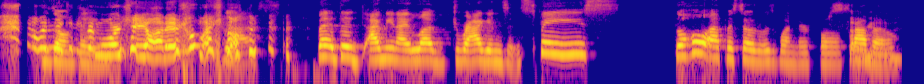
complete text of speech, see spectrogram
that would make it even more chaotic. Oh my god. yes. But the I mean, I love dragons in space. The whole episode was wonderful. So Bravo. good.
